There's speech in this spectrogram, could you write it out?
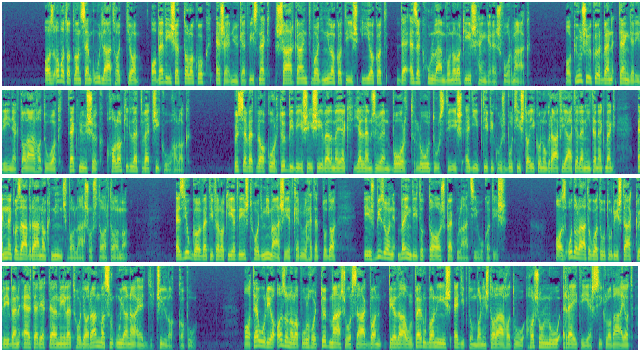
Az avatatlan szem úgy láthatja, a bevésett alakok esernyőket visznek, sárkányt vagy nyilakat és íjakat, de ezek hullámvonalak és hengeres formák. A külső körben tengeri lények találhatóak, teknősök, halak, illetve csikóhalak. Összevetve a kor többi vésésével, melyek jellemzően bort, lótuszt és egyéb tipikus buddhista ikonográfiát jelenítenek meg, ennek az ábrának nincs vallásos tartalma. Ez joggal veti fel a kérdést, hogy mi másért kerülhetett oda, és bizony beindította a spekulációkat is. Az odalátogató turisták körében elterjedt elmélet, hogy a Ranmasu Ujana egy csillagkapu. A teória azon alapul, hogy több más országban, például Peruban és Egyiptomban is található hasonló rejtélyes sziklavájat,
